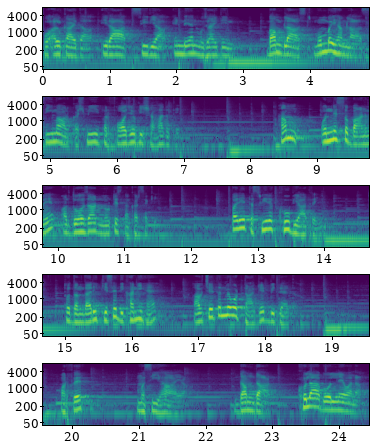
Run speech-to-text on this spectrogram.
वो al Qaeda, Iraq, Syria, Indian Mujahideen, bomb blast, Mumbai हमला, सीमा और कश्मीर पर फौजियों की शहादतें। हम उन्नीस सौ बानवे और 2000 नोटिस न कर सके, पर ये तस्वीरें खूब याद रही। तो दमदारी किसे दिखानी है? अवचेतन में वो टारगेट भी तय था। और फिर मसीहा आया, दमदार, खुला बोलने वाला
